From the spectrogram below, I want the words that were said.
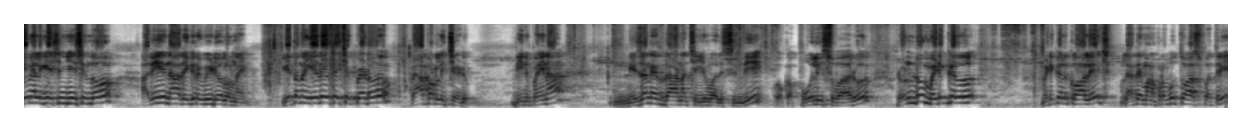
ఏం ఎలిగేషన్ చేసిందో అది నా దగ్గర వీడియోలు ఉన్నాయి. ఇతను ఏదైతే చెప్పాడో పేపర్లు ఇచ్చాడు. దీనిపైన నిజ నిర్ధారణ చేయవలసింది ఒక పోలీసు వారు రెండు మెడికల్ మెడికల్ కాలేజ్ లేకపోతే మన ప్రభుత్వ ఆసుపత్రి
